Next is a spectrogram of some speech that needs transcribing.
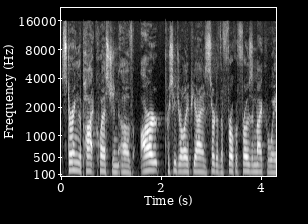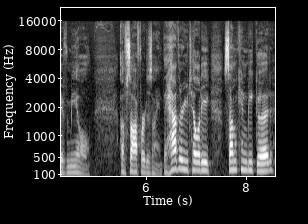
stirring the pot question of are procedural APIs sort of the frozen microwave meal of software design? They have their utility. Some can be good,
